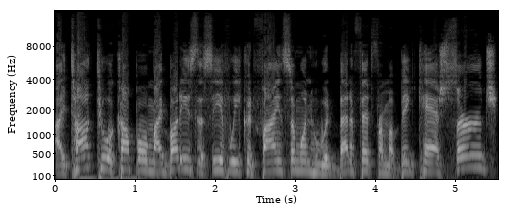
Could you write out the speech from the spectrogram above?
I talked to a couple of my buddies to see if we could find someone who would benefit from a big cash surge,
